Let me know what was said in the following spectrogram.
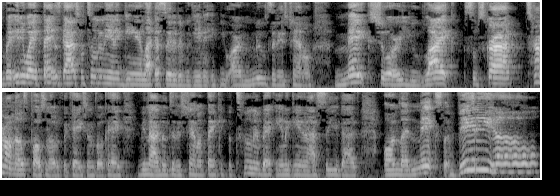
but anyway, thanks guys for tuning in again. Like I said at the beginning, if you are new to this channel, make sure you like, subscribe, turn on those post notifications, okay? If you're not new to this channel, thank you for tuning back in again. And I'll see you guys on the next video.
